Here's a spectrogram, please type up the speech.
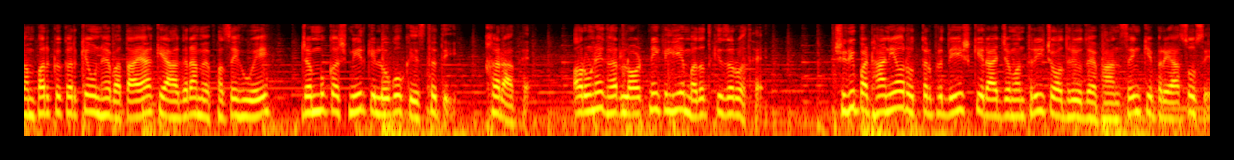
संपर्क करके उन्हें बताया कि आगरा में फंसे हुए जम्मू कश्मीर के लोगों की स्थिति खराब है और उन्हें घर लौटने के लिए मदद की ज़रूरत है श्री पठानिया और उत्तर प्रदेश के राज्य मंत्री चौधरी उदयभान सिंह के प्रयासों से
